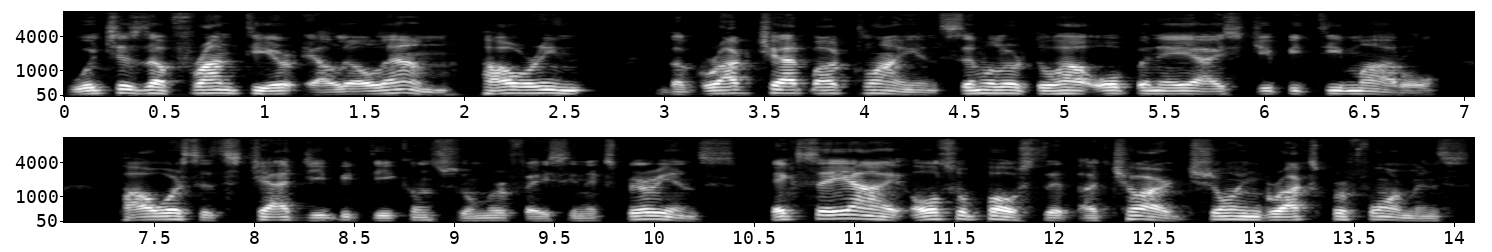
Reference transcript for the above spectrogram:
which is a frontier LLM, powering the Grok chatbot client, similar to how OpenAI's GPT model powers its ChatGPT consumer facing experience. XAI also posted a chart showing Grok's performance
